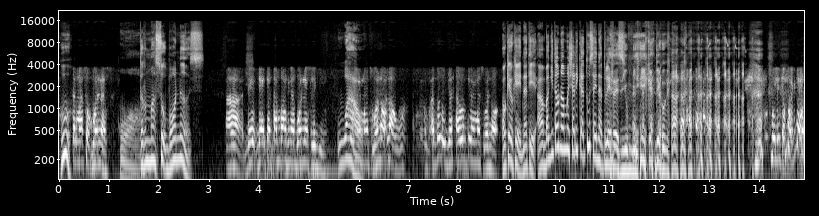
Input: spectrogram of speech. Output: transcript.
Huh. termasuk bonus Wow. Termasuk bonus. Uh, dia, dia akan tambah dengan bonus lagi Wow. so, memang seronok lah apa hujung tahun tu memang seronok Okey okey nanti uh, bagi tahu nama syarikat tu saya nak tulis resume kat dia orang. boleh sebut kan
